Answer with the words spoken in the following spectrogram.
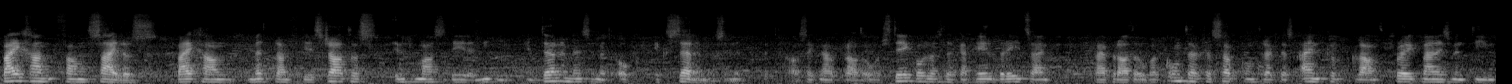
wij gaan van silos wij gaan met Plan4D Stratus informatie delen, niet met interne mensen, maar ook externe mensen. Als ik nou praat over stakeholders, dat kan heel breed zijn. Wij praten over contractors, subcontractors, eindklant, projectmanagementteam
